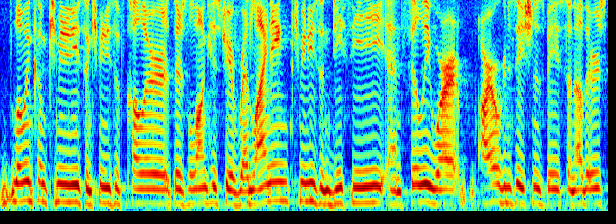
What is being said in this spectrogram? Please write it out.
low-income communities and communities of color, there's a long history of redlining communities in D.C. and Philly, where our organization is based, and others.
